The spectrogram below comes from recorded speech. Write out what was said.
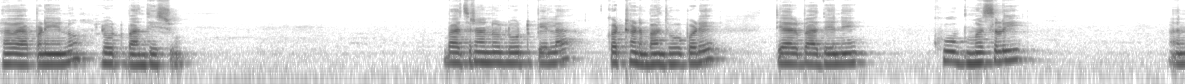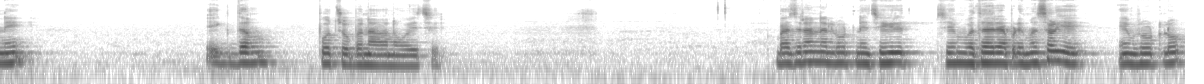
હવે આપણે એનો લોટ બાંધીશું. બાજરાનો લોટ પહેલાં કઠણ બાંધવો પડે. ત્યારબાદ એને ખૂબ મસળી અને એકદમ પોચો બનાવવાનો હોય છે. બાજરાના લોટને રીત, જેમ વધારે આપણે મસળીએ, એમ રોટલો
